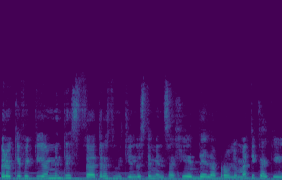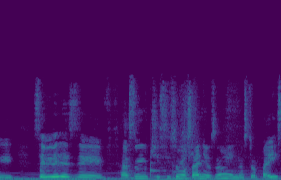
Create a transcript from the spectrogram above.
Pero que efectivamente está transmitiendo este mensaje de la problemática que se vive desde hace muchísimos años, ¿no? En nuestro país.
